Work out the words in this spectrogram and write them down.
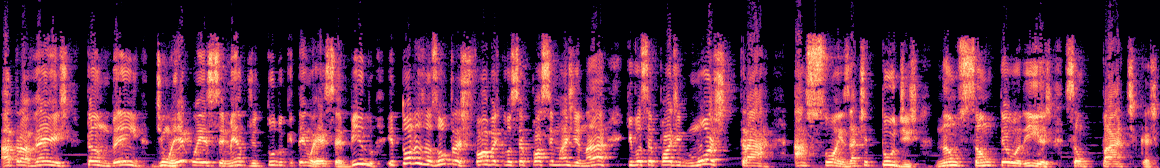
através também de um reconhecimento de tudo que tenho recebido e todas as outras formas que você possa imaginar que você pode mostrar ações, atitudes, não são teorias, são práticas,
